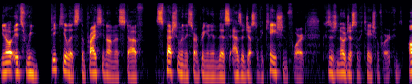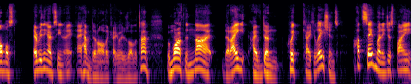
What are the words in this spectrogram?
You know, it's ridiculous the pricing on this stuff, especially when they start bringing in this as a justification for it, because there's no justification for it. It's almost everything I've seen, I, I, haven't done all the calculators all the time, but more often than not, that I, I've done quick calculations, I'll save money just buying,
